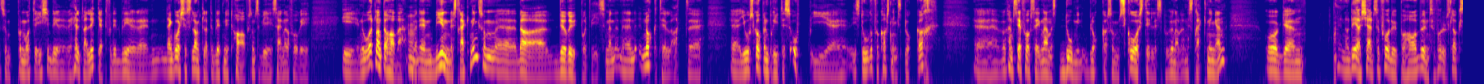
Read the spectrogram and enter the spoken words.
som på en måte ikke blir helt vellykket. for Den går ikke så langt til at det blir et nytt hav, sånn som vi senere får i, i Nord-Atlanterhavet. Mm. Men det er en begynnende strekning som eh, da dør ut på et vis. Men eh, nok til at eh, eh jordskorpen brytes opp i, eh, i store forkastningsblokker. Eh, man kan se for seg nærmest dominoblokker som skråstilles pga. denne strekningen. Og når det har skjedd, så får du på havbunnen så får du et slags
